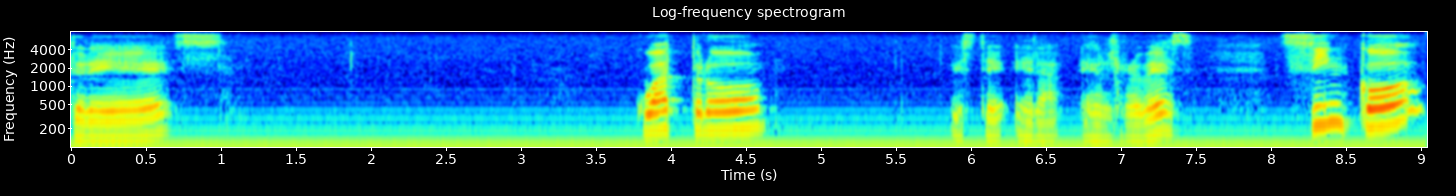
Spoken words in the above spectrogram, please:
3, 4 este era el revés 5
